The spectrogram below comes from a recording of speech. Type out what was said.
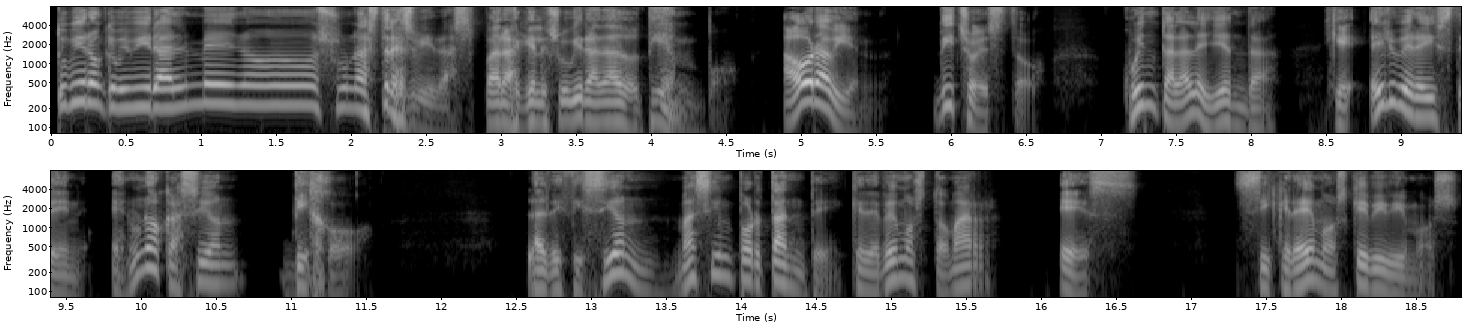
tuvieron que vivir al menos unas tres vidas para que les hubiera dado tiempo. Ahora bien, dicho esto, cuenta la leyenda que Albert Einstein en una ocasión dijo, la decisión más importante que debemos tomar es si creemos que vivimos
